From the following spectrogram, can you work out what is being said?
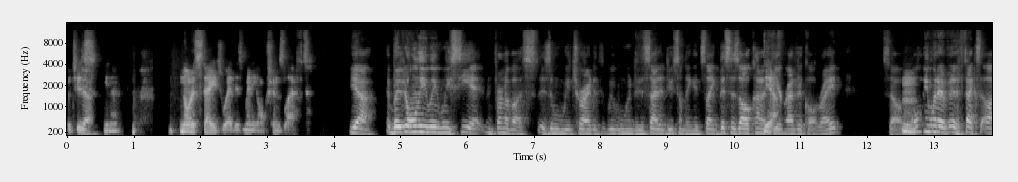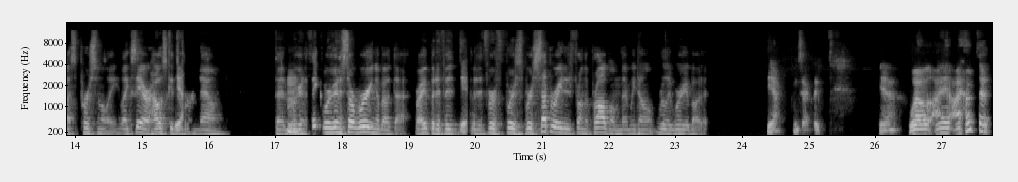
which is you know not a stage where there's many options left. Yeah, but only when we see it in front of us is when we try to when we decide to do something. It's like this is all kind of yeah. theoretical, right? So mm. only when it, affects us personally, like say our house gets yeah. burned down, then mm. we're gonna think we're gonna start worrying about that, right? But if it yeah. but if we're, we're we're separated from the problem, then we don't really worry about it. Yeah, exactly. Yeah. Well, I I hope that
